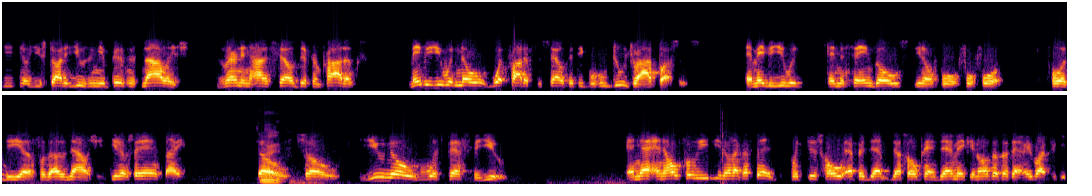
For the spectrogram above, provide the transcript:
you know you started using your business knowledge learning how to sell different products, maybe you would know what products to sell to people who do drive buses, and maybe you would. And the same goes, you know, for for for for the uh, for the other analogy. You know what I'm saying? Like, so right. so you know what's best for you, and that and hopefully, you know, like I said, with this whole epidemic, this whole pandemic, and all of that, everybody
